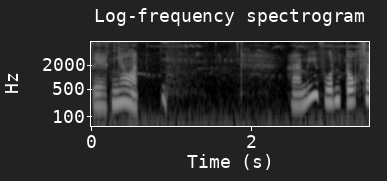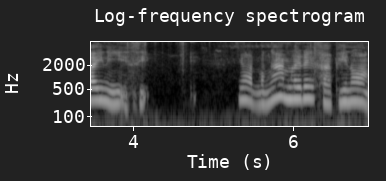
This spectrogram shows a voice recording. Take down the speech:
แตกยอด หามีฝนตกใส่นี่สิ ยอดมางามเลยได้ค่ะ พี่น้อง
